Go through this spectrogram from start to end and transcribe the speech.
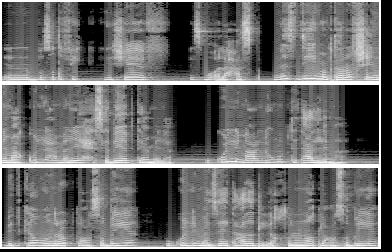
لأن ببساطة في اكتشاف اسمه آلة حاسبة. الناس دي ما بتعرفش إن مع كل عملية حسابية بتعملها وكل معلومة بتتعلمها بتكون ربط عصبية وكل ما زاد عدد الإقترانات العصبية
